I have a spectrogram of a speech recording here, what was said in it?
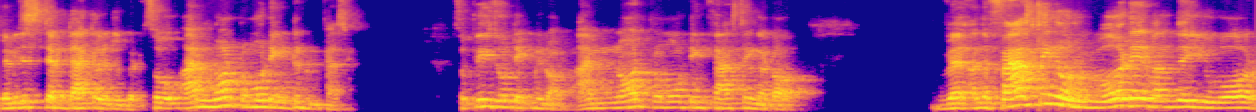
let me just step back a little bit so i'm not promoting intermittent fasting so please don't take me wrong i'm not promoting fasting at all well and the fasting or word you are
